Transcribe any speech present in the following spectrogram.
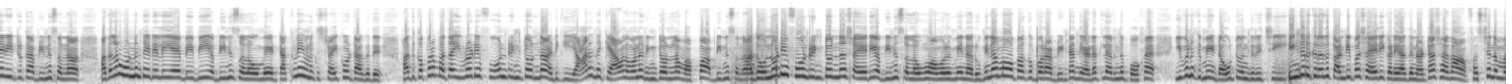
தேடிட்டு இருக்கா? அப்படின்னு சொன்னா அதெல்லாம் ஒன்றும் தேடலையே பேபி அப்படின்னு சொல்லவுமே டக்குனு இவனுக்கு ஸ்ட்ரைக் அவுட் ஆகுது. அதுக்கப்புறம் பார்த்தா இவளுடைய ஃபோன் ரிங்டோன் தான் அடிக்கி. யார் இந்த கேவலமான ரிங்டோன்லாம் வப்பா? அப்படின்னு சொன்னா அது உன்னுடைய ஃபோன் ரிங்டோன் தான் ஷயரி அப்படின்னு சொல்லவும் அவளுமே நான் ருபினாமாவை பார்க்க போறேன் அப்படின்ட்டு அந்த இடத்துல இருந்து போக இவனுக்குமே டவுட் வந்துருச்சு. இங்க இருக்கிறது கண்டிப்பா ஷயரி கிடையாது. நட்டாஷா தான். ஃபர்ஸ்ட் நம்ம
